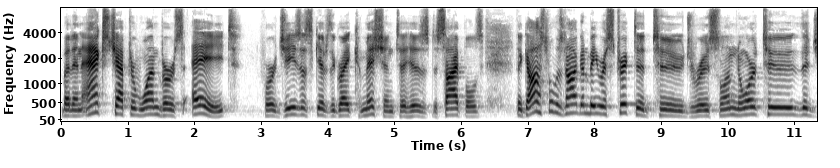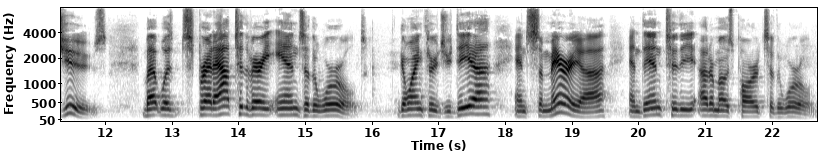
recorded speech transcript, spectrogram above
But in Acts chapter 1, verse 8, where Jesus gives the Great Commission to his disciples, the gospel was not going to be restricted to Jerusalem nor to the Jews, but was spread out to the very ends of the world, going through Judea and Samaria and then to the uttermost parts of the world.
